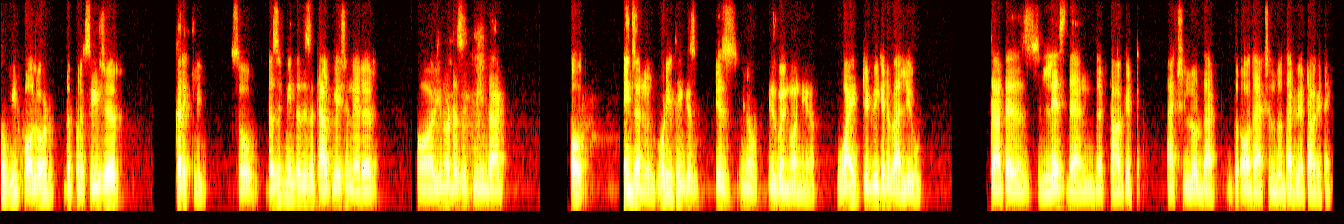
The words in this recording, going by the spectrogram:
So we followed the procedure correctly. So does it mean that there's a calculation error or, you know, does it mean that, oh, in general, what do you think is, is, you know, is going on here? Why did we get a value that is less than the target actual load that or the actual load that we are targeting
